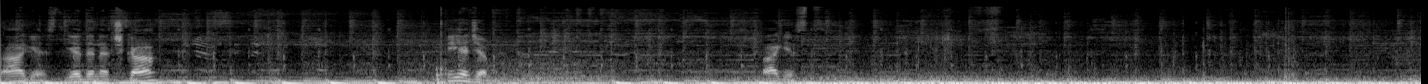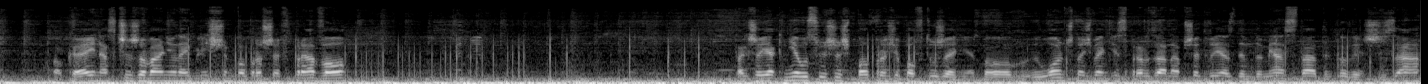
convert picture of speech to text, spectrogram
Tak jest, jedyneczka. I jedziemy. Tak jest. Ok, na skrzyżowaniu najbliższym poproszę w prawo. Także jak nie usłyszysz, poproś o powtórzenie, bo łączność będzie sprawdzana przed wyjazdem do miasta, tylko wiesz, za,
